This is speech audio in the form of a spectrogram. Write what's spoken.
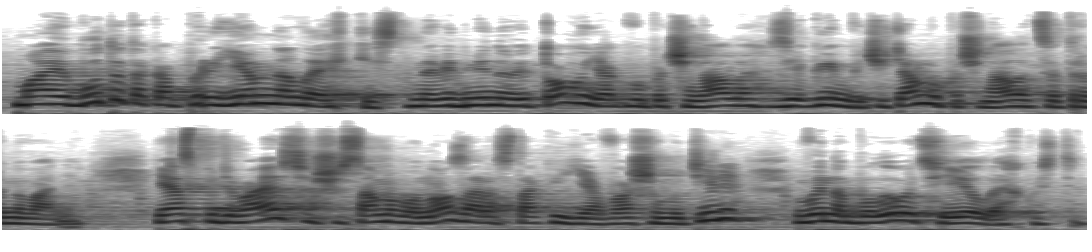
Має бути така приємна легкість, на відміну від того, як ви починали, з яким відчуттям ви починали це тренування. Я сподіваюся, що саме воно зараз так і є в вашому тілі. Ви набули оцієї легкості.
